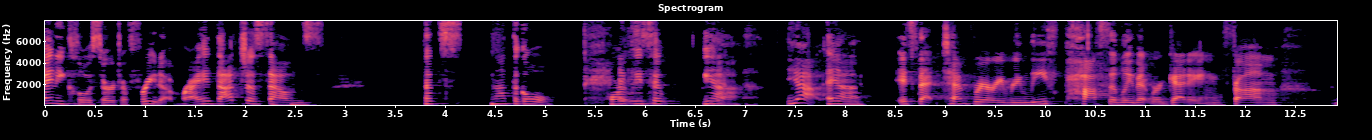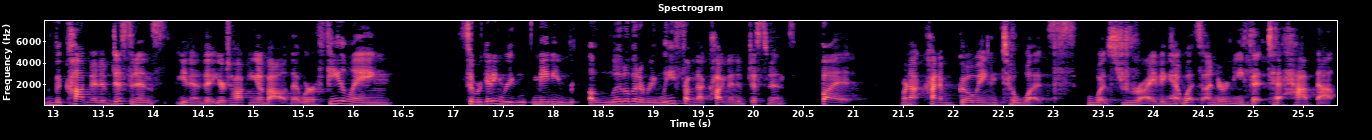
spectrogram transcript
any closer to freedom right that just Mm-hmm. sounds that's not the goal or at least it yeah Yeah. And Yeah. it's that temporary relief possibly that we're getting from the cognitive dissonance, you know, that you're talking about that we're feeling. So we're getting re- maybe a little bit of relief from that cognitive dissonance, but we're not kind of going to what's what's driving it, what's underneath it to have that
